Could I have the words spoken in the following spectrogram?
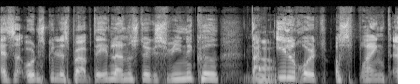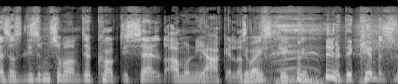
Altså undskyld, jeg spørger, det er et eller andet stykke svinekød, der er Ja. ildrødt og sprængt, altså ligesom som om det er kogt i salt og ammoniak eller Det var sådan ikke skinke. Men det er kæmpe sådan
